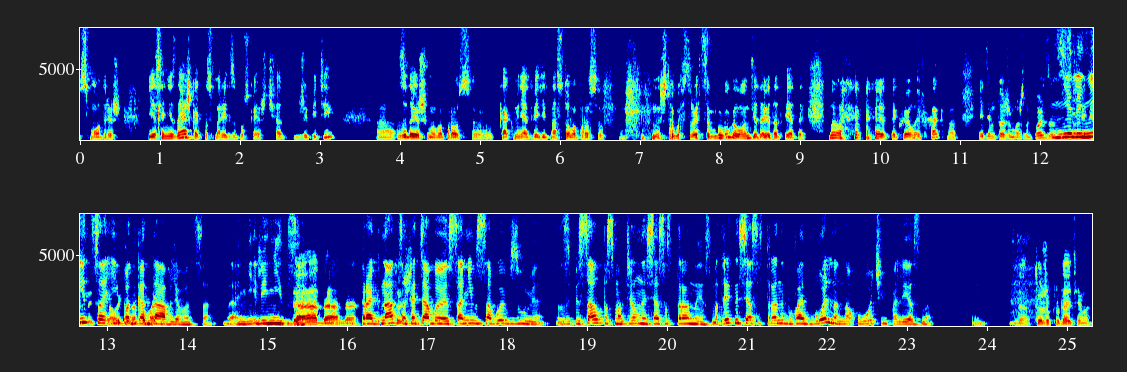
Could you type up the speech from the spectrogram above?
смотришь. Если не знаешь, как посмотреть, запускаешь чат GPT, задаешь ему вопрос, э, как мне ответить на 100 вопросов, чтобы встроиться в Google, он тебе дает ответы. Ну, это такой лайфхак, но этим тоже можно пользоваться. Не лениться и подготавливаться. Да, не лениться. Да, да, да. Прогнаться точно. хотя бы самим собой в зуме. Записал, посмотрел на себя со стороны. Смотреть на себя со стороны бывает больно, но очень полезно. Да, тоже крутая тема.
